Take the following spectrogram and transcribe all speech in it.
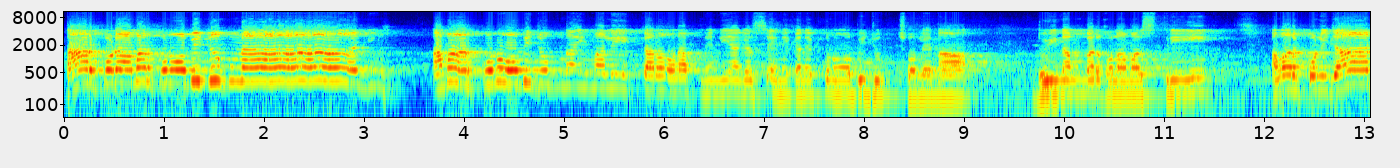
তারপরে আমার কোনো অভিযোগ নাই। আমার কোনো অভিযোগ নাই মালিক, কারণ আপনি নিয়ে গেছেন, এখানে কোনো অভিযোগ চলে না। দুই নাম্বার হলো আমার স্ত্রী। আমার কলিজার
